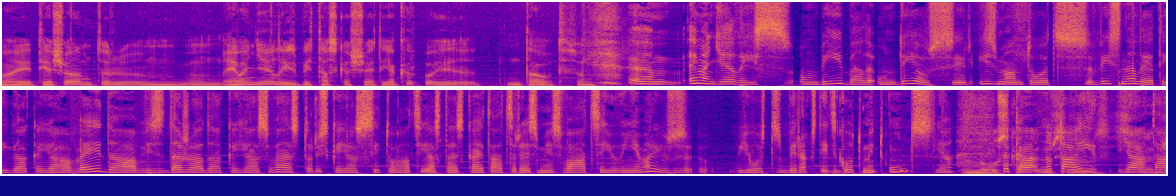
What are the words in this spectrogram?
Vai tiešām tur mm, evaņģēlijas bija tas, kas šeit iekaroja tautas. Un... Um, Evangelijas un Bībele un Dievs ir izmantots visnelietīgākajā veidā, visdažādākajās vēsturiskajās situācijās. Tā skaitā atcerēsimies Vāciju. Viņiem arī uz jostas bija rakstīts Gotmit uns. Ja? Nu, skaidrs, tā, kā, nu, tā jā, ir, jā, skaidrs, tā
